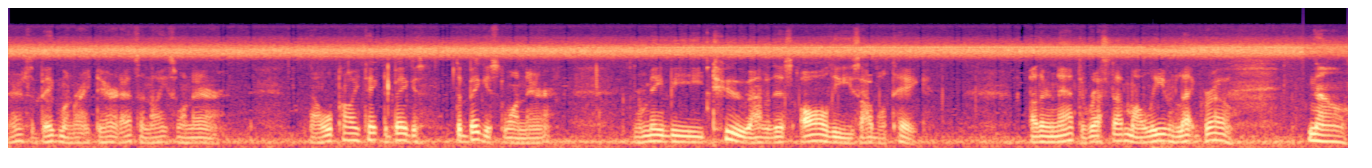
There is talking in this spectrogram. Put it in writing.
There's a big one right there. That's a nice one there. Now we'll probably take the biggest, the biggest one there. There may be two out of this. All these I will take. Other than that, the rest of them I'll leave and let grow. Now,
